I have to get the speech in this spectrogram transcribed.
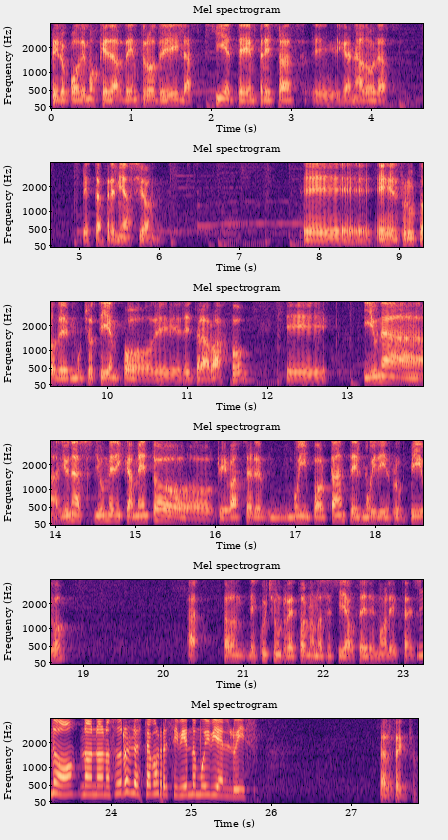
pero podemos quedar dentro de las 7 empresas eh, ganadoras de esta premiación. es el fruto de mucho tiempo de, de trabajo y, una, y, una, y un medicamento que va a ser muy importante, es muy disruptivo. Ah, perdón, le escucho un retorno, no sé si a ustedes les molesta eso. No, no, no, nosotros lo estamos recibiendo muy bien, Luis. Perfecto.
